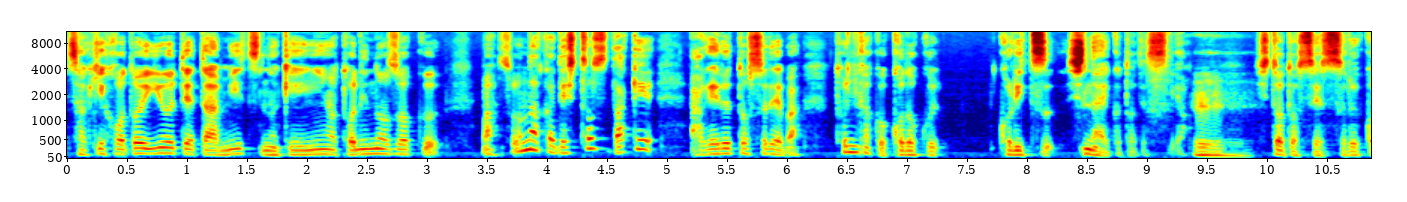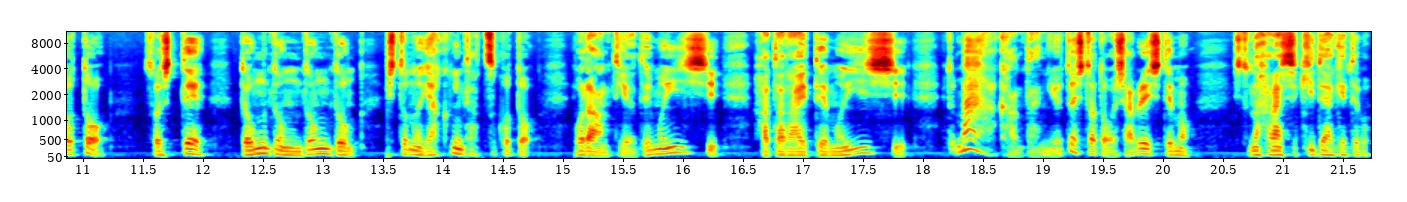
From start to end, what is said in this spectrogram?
先ほど言うてた3つの原因を取り除く、まあ、その中で一つだけ挙げるとすればとにかく孤独孤立しないことですよ。うん、人と接することそしてどんどんどんどん人の役に立つことボランティアでもいいし働いてもいいし。まあ簡単に言うと人とおしゃべりしても人の話聞いてあげても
